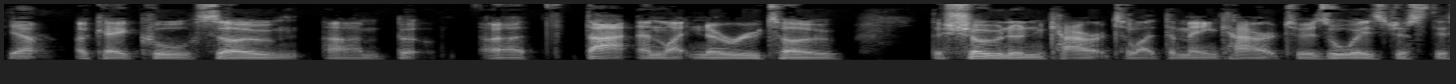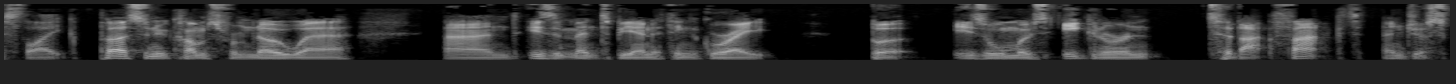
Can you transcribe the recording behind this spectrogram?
yeah. Okay, cool. So, um, but uh, that and like Naruto, the shonen character, like the main character, is always just this like person who comes from nowhere and isn't meant to be anything great, but is almost ignorant to that fact and just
